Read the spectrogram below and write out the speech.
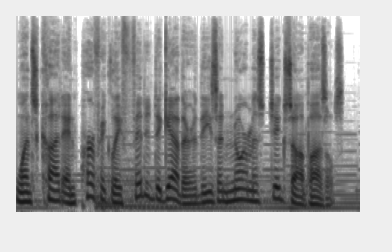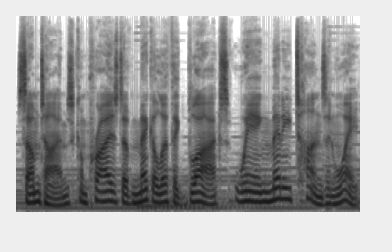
once cut and perfectly fitted together these enormous jigsaw puzzles sometimes comprised of megalithic blocks weighing many tons in weight.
